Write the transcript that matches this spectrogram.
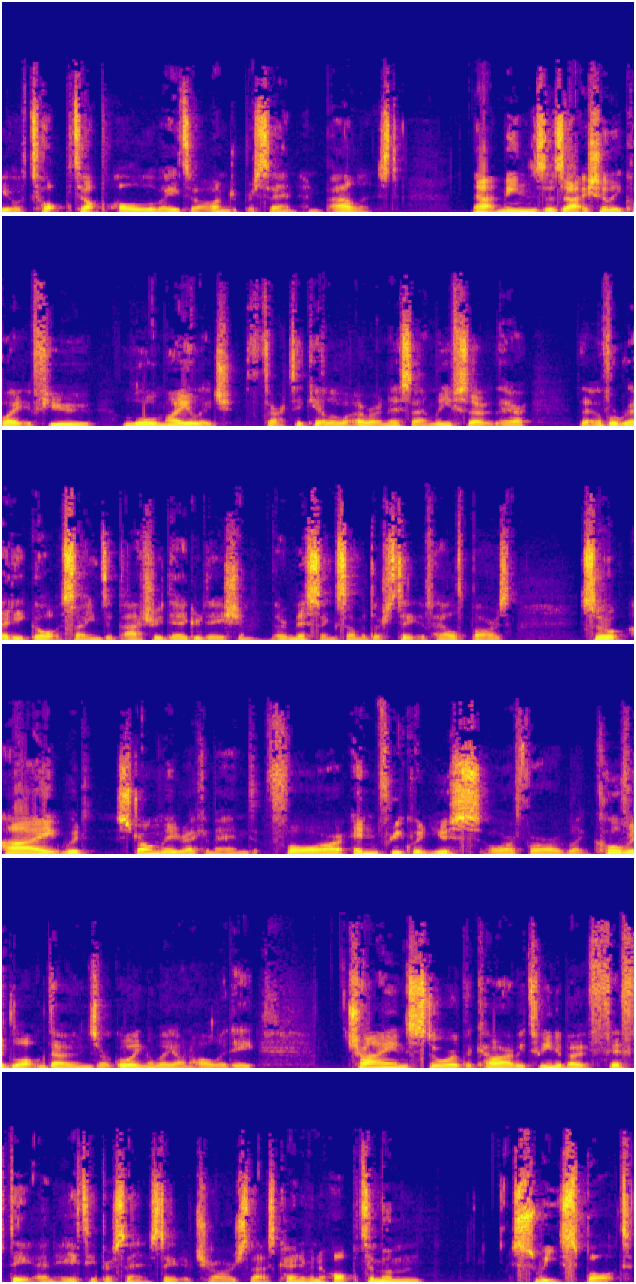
you know, topped up all the way to 100% and balanced. That means there's actually quite a few low mileage 30 kilowatt hour Nissan Leafs out there that have already got signs of battery degradation. They're missing some of their state of health bars. So I would strongly recommend for infrequent use or for like COVID lockdowns or going away on holiday, try and store the car between about 50 and 80% state of charge. That's kind of an optimum sweet spot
